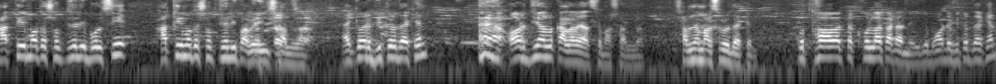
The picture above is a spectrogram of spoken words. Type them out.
হাতির মতো শক্তিশালী বলছি হাতির মতো শক্তিশালী পাবেন আচ্ছা, ইনশাল্লাহ একেবারে ভিতরে দেখেন অরিজিনাল কালারে আছে মাসাল্লাহ সামনে মার্সেলও দেখেন। কোথাও একটা খোলা কাটা নেই যে মডের ভিতর দেখেন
